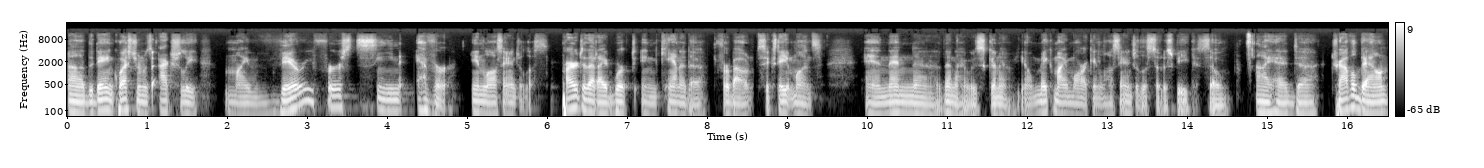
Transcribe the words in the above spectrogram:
uh, the day in question was actually my very first scene ever in Los Angeles. Prior to that, I had worked in Canada for about six to eight months and then uh, then I was gonna you know make my mark in Los Angeles, so to speak. So I had uh, traveled down,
